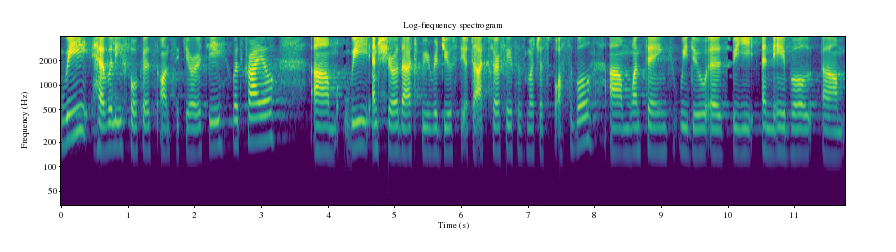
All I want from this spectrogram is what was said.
we heavily focus on security with CRI-O. Um, we ensure that we reduce the attack surface as much as possible. Um, one thing we do is we enable um,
